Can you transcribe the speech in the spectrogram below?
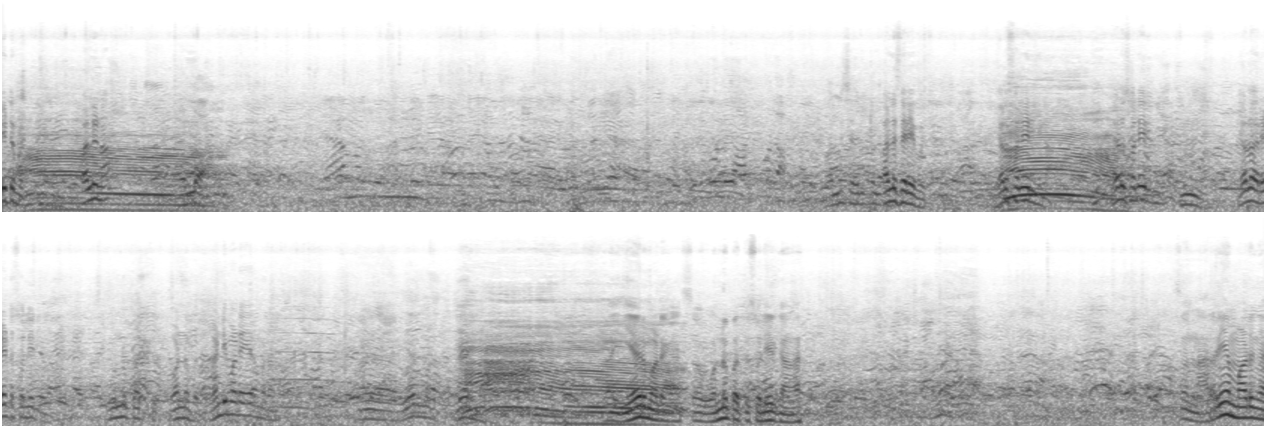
ஈட்டு மாடு பல்லுண்ணா? பல்லு. சரியா போச்சு. எவ்வளோ சொல்லியிருக்கீங்க? எவ்வளோ சொல்லியிருக்கீங்க? எவ்வளோ ரேட்டு சொல்லியிருக்கீங்க? ஒன்று பத்து. ஒன்று பத்து. வண்டி மாடு ஏறு மாடா ஏறு மாடுங்க. ஸோ ஒன்று பத்து சொல்லியிருக்காங்க. ஸோ நிறைய மாடுங்க.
